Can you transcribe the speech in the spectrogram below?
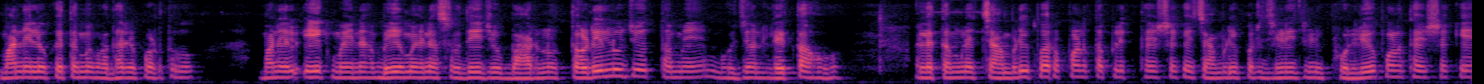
માની લો કે તમે વધારે પડતું, માની લો એક મહિના, બે મહિના સુધી જો બહારનું તળેલું જો તમે ભોજન લેતા હો, એટલે તમને ચામડી પર પણ તકલીફ થઈ શકે, ચામડી પર ઝીણી ઝીણી ફોલ્લીઓ પણ થઈ શકે,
